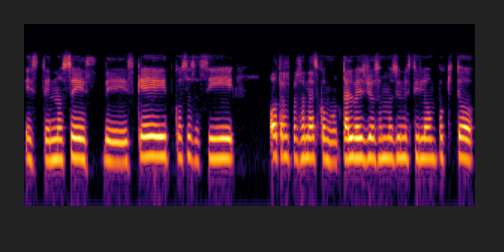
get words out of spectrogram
este, no sé, de skate, cosas así. Otras personas como tal vez yo somos de un estilo un poquito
